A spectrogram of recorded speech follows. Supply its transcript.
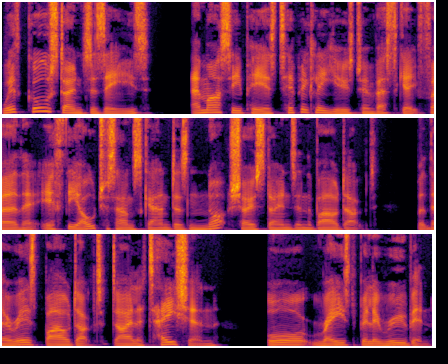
With gallstones disease, MRCP is typically used to investigate further if the ultrasound scan does not show stones in the bile duct, but there is bile duct dilatation or raised bilirubin,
